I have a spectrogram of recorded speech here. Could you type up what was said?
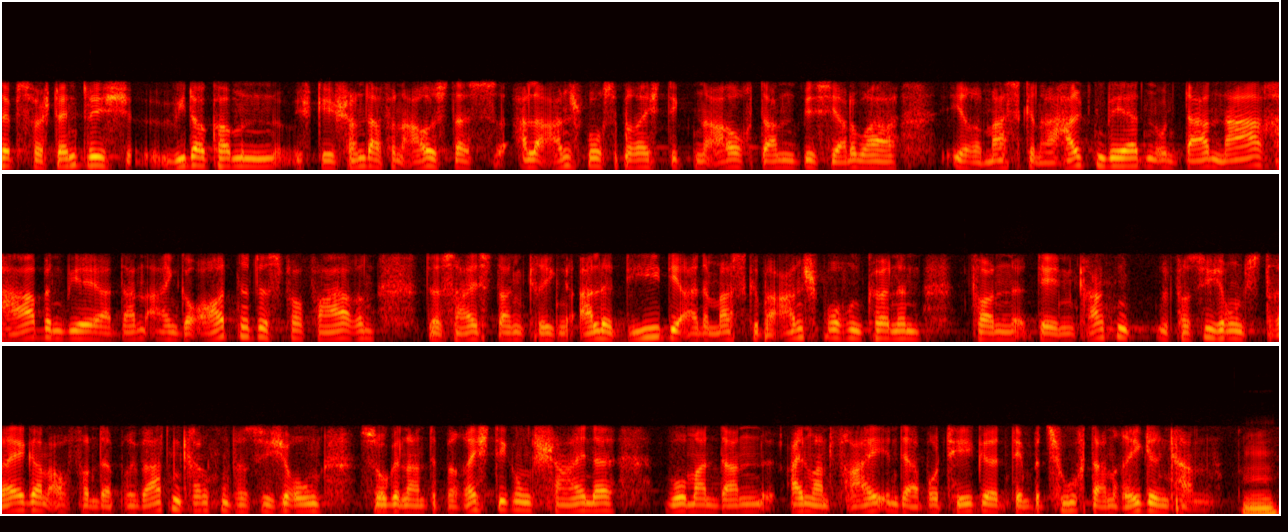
selbstverständlich wiederkommen. Ich gehe schon davon aus, dass alle Anspruchsberechtigten auch dann bis Januar ihre Masken erhalten werden. Und danach haben wir ja dann ein geordnetes Verfahren. Das heißt, dann kriegen alle die, die eine Maske beanspruchen können, von den Krankenversicherungsträgern, auch von der privaten Krankenversicherung, sogenannte Berechtigungsscheine, wo man dann einwandfrei in der Apotheke den Bezug dann regeln kann. Hm.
